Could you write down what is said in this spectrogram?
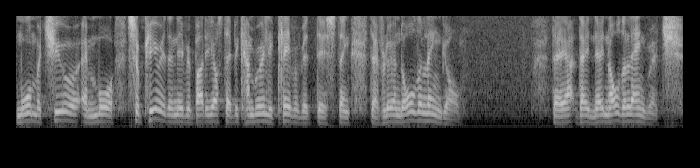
more mature and more superior than everybody else, they become really clever with this thing. They've learned all the lingo. They, they, they know the language.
